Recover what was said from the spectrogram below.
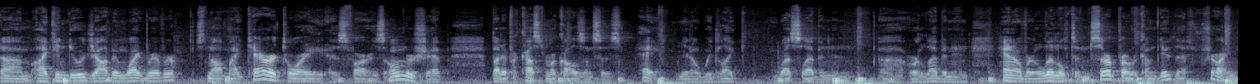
Um, I can do a job in White River. It's not my territory as far as ownership, but if a customer calls and says, "Hey, you know, we'd like West Lebanon uh, or Lebanon, Hanover, Littleton, Servpro to come do this," sure, I can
